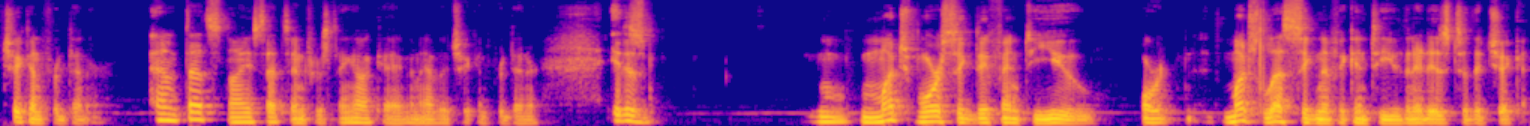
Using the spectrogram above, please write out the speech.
chicken for dinner. And that's nice. That's interesting. Okay, I'm going to have the chicken for dinner. It is m- much more significant to you, or much less significant to you than it is to the chicken.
